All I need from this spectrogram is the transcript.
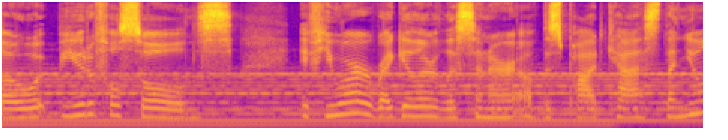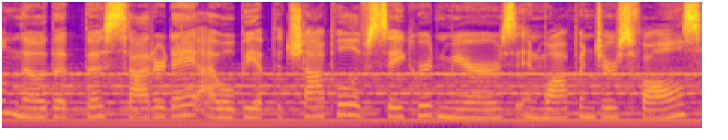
Hello, beautiful souls. If you are a regular listener of this podcast, then you'll know that this Saturday I will be at the Chapel of Sacred Mirrors in Wappingers Falls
